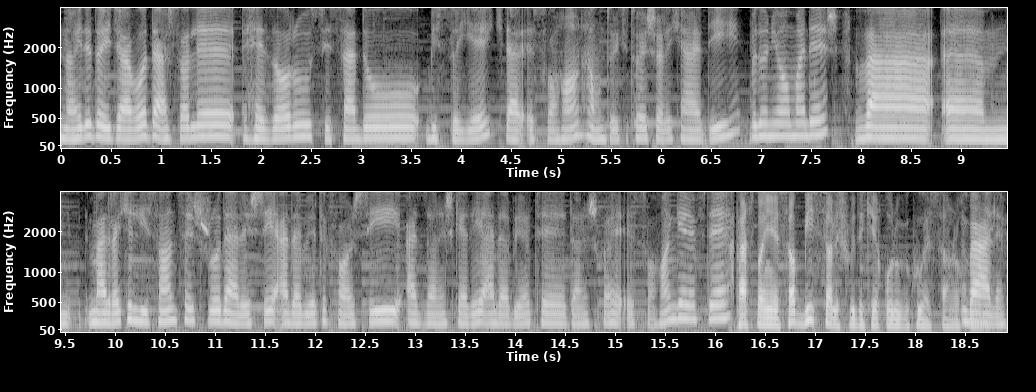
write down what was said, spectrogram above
ناهید دایی جواد در سال 1321 در اصفهان همونطوری که تو اشاره کردی به دنیا اومدش و مدرک لیسانسش رو در رشته ادبیات فارسی از دانشکده ادبیات دانشگاه اصفهان گرفته. پس با این حساب 20 سالش بوده که غروب کوهستان رو خونده بله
